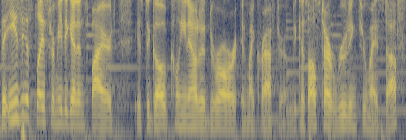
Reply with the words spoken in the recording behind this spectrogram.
the easiest place for me to get inspired is to go clean out a drawer in my craft room because I'll start rooting through my stuff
